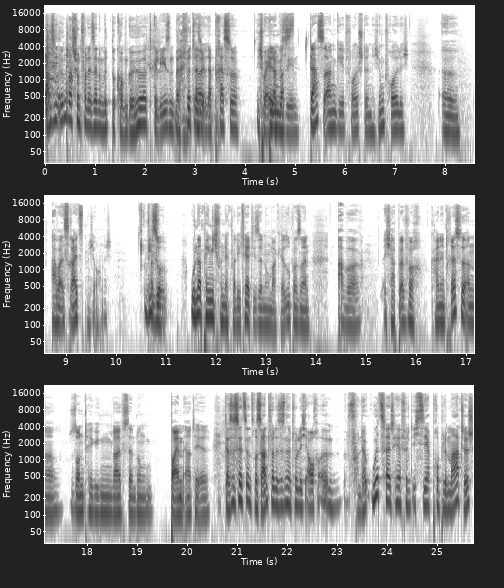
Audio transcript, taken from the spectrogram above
haben Sie irgendwas schon von der Sendung mitbekommen, gehört, gelesen, bei Nein, Twitter, also in der Presse, Ich Trailer bin, was gesehen? das angeht, vollständig jungfräulich. Äh, aber es reizt mich auch nicht. Wieso? Also unabhängig von der Qualität, die Sendung mag ja super sein, aber ich habe einfach kein Interesse an einer sonntägigen Live-Sendung beim RTL. Das ist jetzt interessant, weil es ist natürlich auch ähm, von der Uhrzeit her, finde ich, sehr problematisch.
